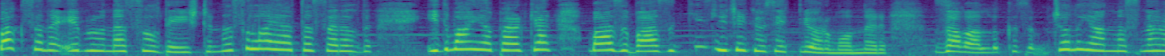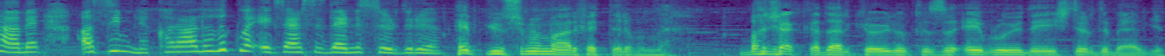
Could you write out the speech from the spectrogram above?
Baksana Ebru nasıl değişti, nasıl hayata sarıldı. İdman yaparken bazı bazı gizlice gözetliyorum onları. Zavallı kızım canı yanmasına rağmen azimle, kararlılıkla egzersizlerini sürdürüyor. Hep Gülsüm'ün marifetleri bunlar. Bacak kadar köylü kızı Ebru'yu değiştirdi Belgin.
